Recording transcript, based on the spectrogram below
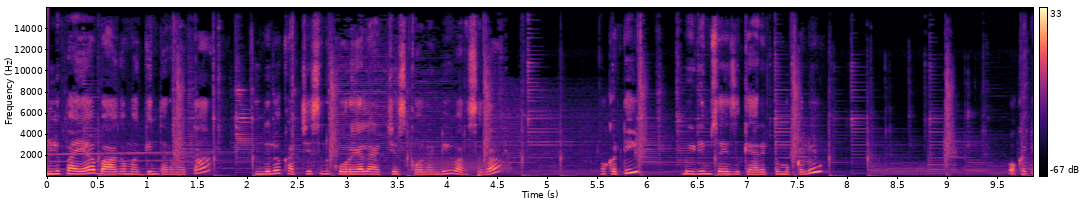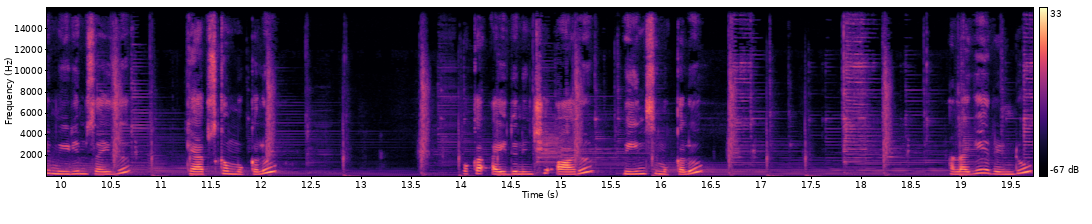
ఉల్లిపాయ బాగా మగ్గిన తర్వాత ఇందులో కట్ చేసిన కూరగాయలు యాడ్ చేసుకోవాలండి వరుసగా. ఒకటి మీడియం సైజు క్యారెట్ ముక్కలు. ఒకటి మీడియం సైజు క్యాప్సికమ్ ముక్కలు. ఒక ఐదు నుంచి ఆరు బీన్స్ ముక్కలు. అలాగే రెండు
